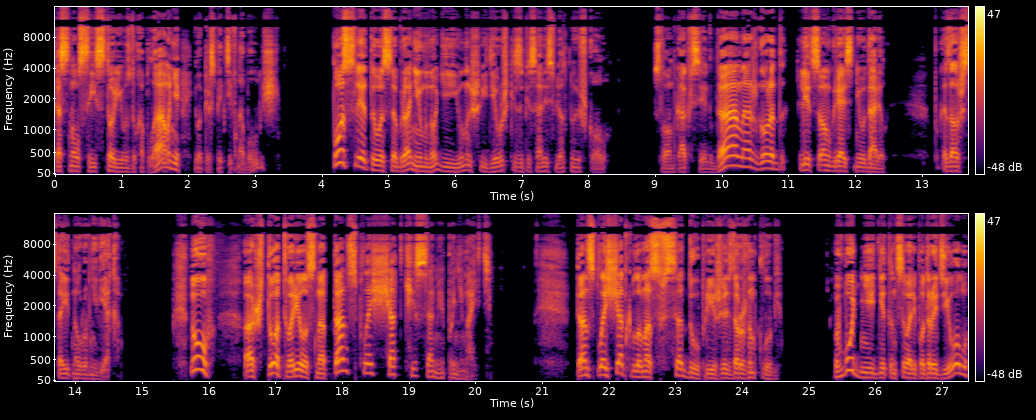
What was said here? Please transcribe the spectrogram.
коснулся истории воздухоплавания, его перспектив на будущее. После этого собрания многие юноши и девушки записались в летную школу. Словом, как всегда, наш город лицом в грязь не ударил. Показал, что стоит на уровне века. Ну, а что творилось на танцплощадке, сами понимаете. Танцплощадка была у нас в саду при железнодорожном клубе. В будние дни танцевали под радиолу,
